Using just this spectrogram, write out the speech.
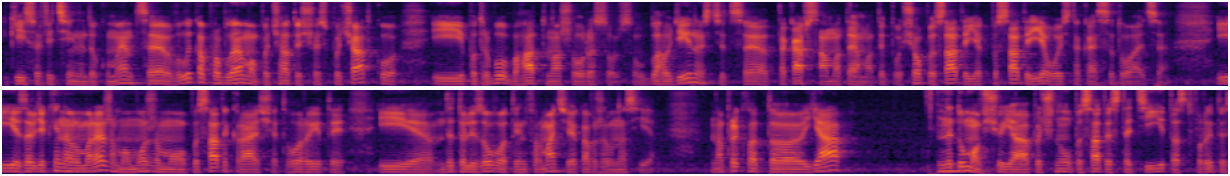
якийсь офіційний документ, це велика проблема почати щось спочатку і потребує багато нашого ресурсу. В благодійності це така ж сама тема. Типу, що писати, як писати, є ось така ситуація. І завдяки нейромережам ми можемо писати краще, творити і деталізовувати інформацію, яка вже у нас є. Наприклад, е, я не думав, що я почну писати статті та створити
